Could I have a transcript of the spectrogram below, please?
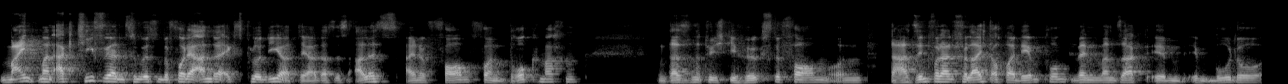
meint man aktiv werden zu müssen, bevor der andere explodiert. Ja, das ist alles eine Form von Druck machen und das ist natürlich die höchste Form. Und da sind wir dann vielleicht auch bei dem Punkt, wenn man sagt im, im Budo,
